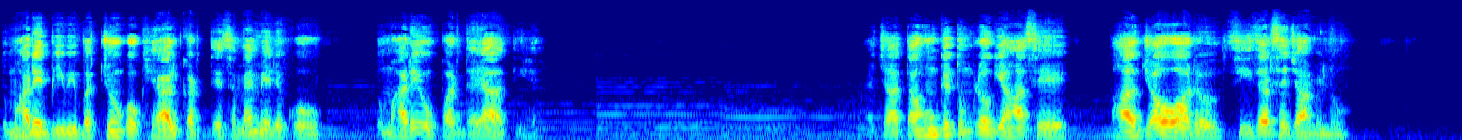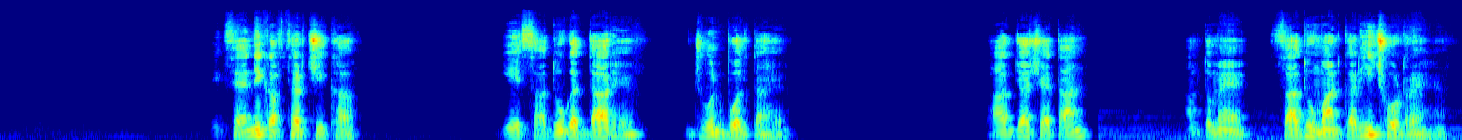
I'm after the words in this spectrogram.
तुम्हारे बीवी बच्चों को ख्याल करते समय मेरे को तुम्हारे ऊपर दया आती है। मैं चाहता हूँ कि तुम लोग यहाँ से भाग जाओ और सीजर से जा मिलो। एक सैनिक अफसर चीखा, ये साधु गद्दार है, झूठ बोलता है। भाग जा, शैतान। हम तुम्हें साधु मानकर ही छोड़ रहे हैं।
